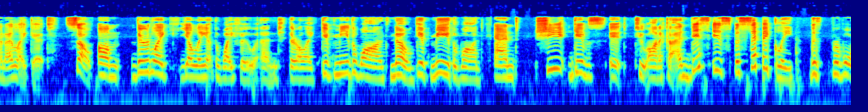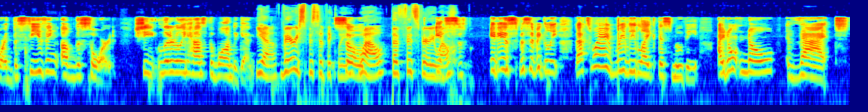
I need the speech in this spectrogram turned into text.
And I like it. So, um, they're like yelling at the waifu and they're like, give me the wand. No, give me the wand. And she gives it to Annika. And this is specifically the reward, the seizing of the sword. She literally has the wand again. yeah very specifically So, wow that fits very well It's it is specifically that's why I really like this movie. I don't know that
